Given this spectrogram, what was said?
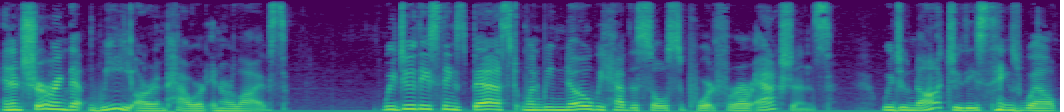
and ensuring that we are empowered in our lives. We do these things best when we know we have the soul support for our actions. We do not do these things well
